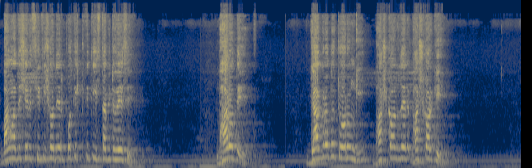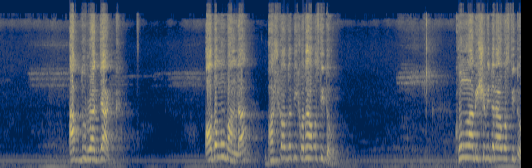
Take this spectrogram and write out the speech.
বাংলাদেশের স্মৃতিসৌধের প্রতিকৃতি স্থাপিত হয়েছে। ভারতে জাগ্রত চৌরঙ্গি ভাস্করদের ভাস্করকে আব্দুর রাজ্জাক, অদম্য বাংলা ভাস্কর্যটি কোথায় অবস্থিত? খুলনা বিশ্ববিদ্যালয়ে অবস্থিত।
